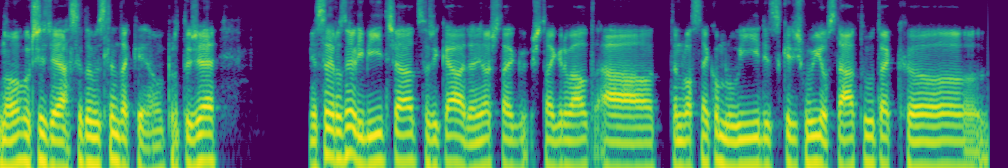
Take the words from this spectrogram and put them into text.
No určitě, já si to myslím taky, no, protože mně se hrozně líbí třeba, co říká Daniel Steigerwald a ten vlastně jako mluví, vždycky, když mluví o státu, tak uh,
